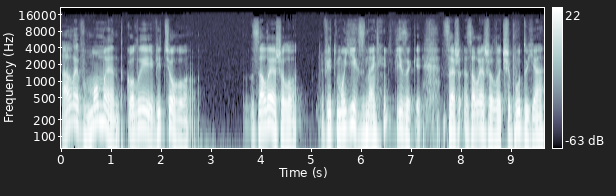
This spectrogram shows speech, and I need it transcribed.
Але в момент, коли від цього залежало від моїх знань фізики, залежало, чи буду я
